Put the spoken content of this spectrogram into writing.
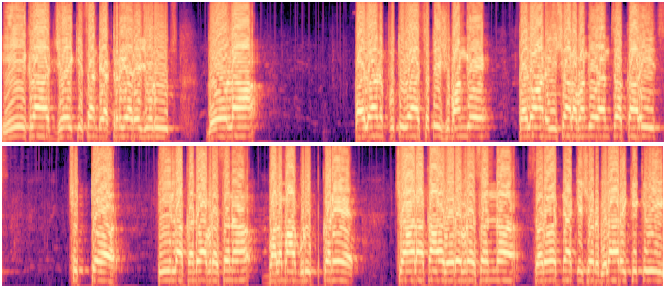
एकला जय किसान ट्रॅक्टर गॅरेज जोडूच. दोनला पैलवान सतीश भांगे पैलवान विशाल भांगे यांचं काळीज. चित्तर. तीन ला खंडवा प्रसन्न बलमा ग्रुप कणे चार ला काळ भैरव प्रसन्न सर्वज्ञ किशोर भिलारी किकवी.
